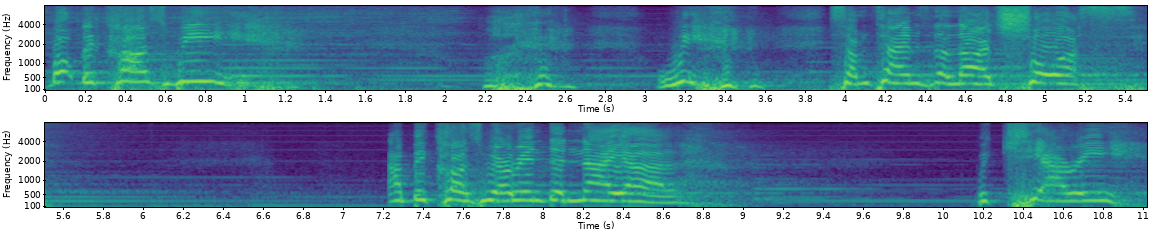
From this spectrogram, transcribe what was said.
But because we, we, sometimes the Lord show us, and because we are in denial, we carry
